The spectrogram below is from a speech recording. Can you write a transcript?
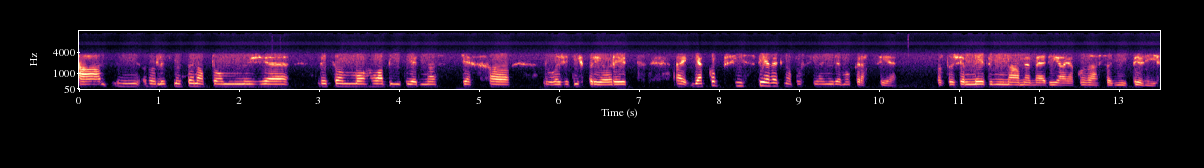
A mm, shodli jsme se na tom, že by to mohla být jedna z těch důležitých priorit jako příspěvek na posílení demokracie protože my vnímáme média jako zásadní pilíř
